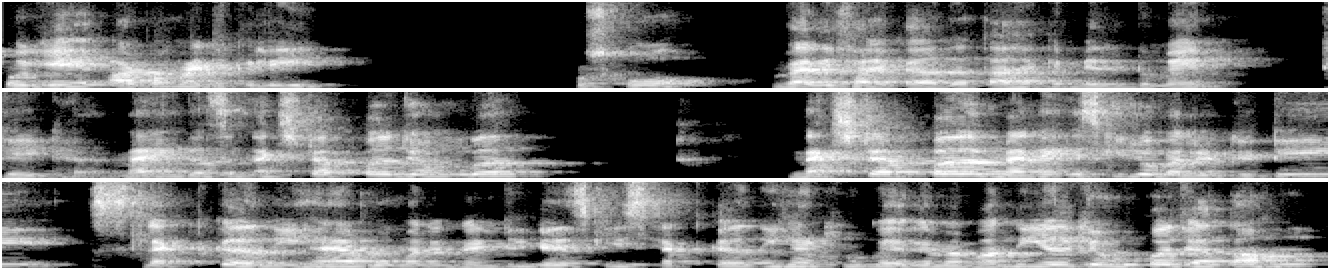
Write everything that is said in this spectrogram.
तो ये ऑटोमेटिकली उसको वेरीफाई कर देता है कि मेरी डोमेन ठीक है। मैं इधर से नेक्स्ट स्टेप पर जाऊँगा। नेक्स्ट स्टेप पर मैंने इसकी जो वैलिडिटी सिलेक्ट करनी है, वो मैंने 90 डेज़ की सिलेक्ट करनी है, क्योंकि अगर मैं वन ईयर के ऊपर जाता हूँ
